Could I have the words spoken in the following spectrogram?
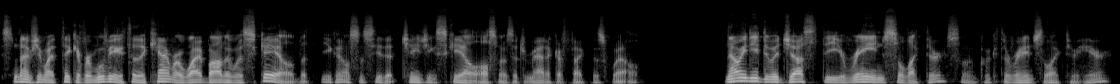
Sometimes you might think if we're moving it to the camera, why bother with scale? But you can also see that changing scale also has a dramatic effect as well. Now we need to adjust the range selector. So I'll get the range selector here.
